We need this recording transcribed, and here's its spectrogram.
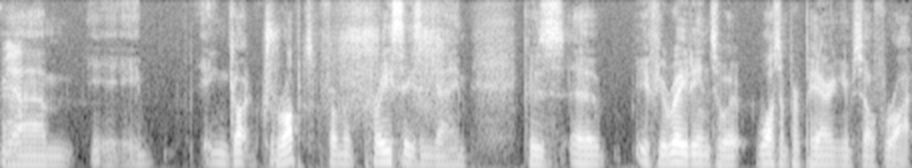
Yeah. Um, he, he got dropped from a preseason game because uh, if you read into it, wasn't preparing himself right.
